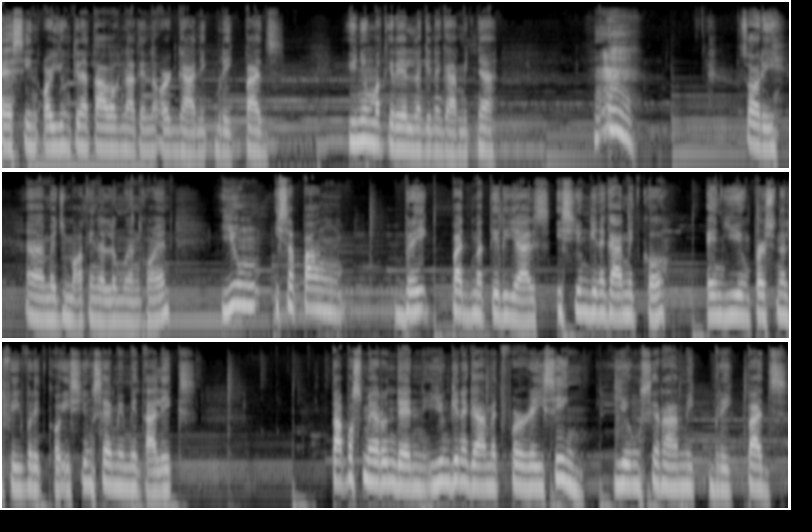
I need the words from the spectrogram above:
resin or yung tinatawag natin na organic brake pads. Yun yung material na ginagamit niya. Sorry uh, medyo makatinalamunan ko ngayon. Yung isa pang brake pad materials is yung ginagamit ko and yung personal favorite ko is yung semi-metallics. Tapos meron din yung ginagamit for racing, yung ceramic brake pads.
